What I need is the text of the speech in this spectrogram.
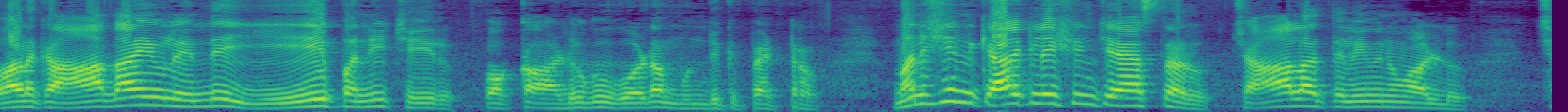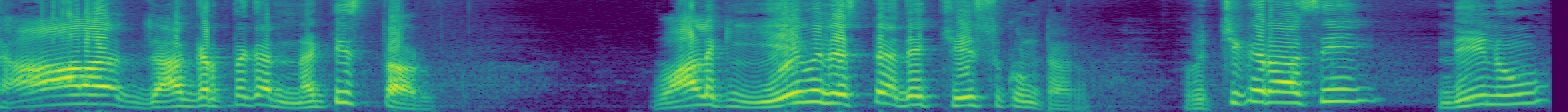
వాళ్ళకి ఆదాయం లేదే ఏ పని చేయరు. ఒక్క అడుగు కూడా ముందుకు పెట్టరు. మనిషిని క్యాలిక్యులేషన్ చేస్తారు. చాలా తెలివిన వాళ్ళు. చాలా జాగ్రత్తగా నటిస్తారు. వాళ్ళకి ఏమి నస్తే అదే చేసుకుంటారు. వృచ్చిక రాశి నేను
